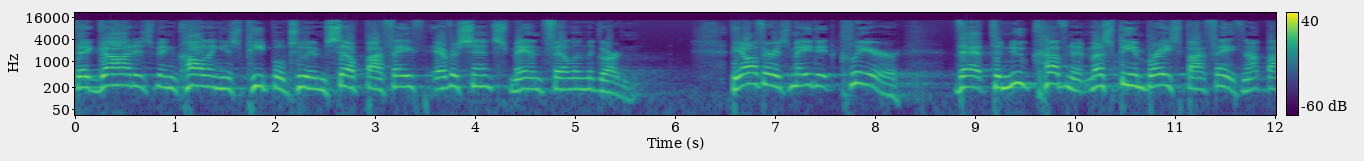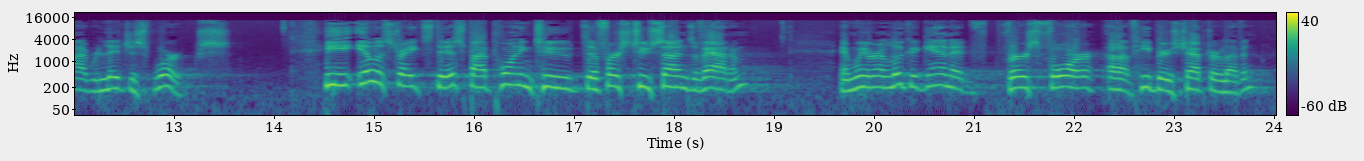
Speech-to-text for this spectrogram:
that God has been calling His people to Himself by faith ever since man fell in the garden. The author has made it clear that the new covenant must be embraced by faith, not by religious works. He illustrates this by pointing to the first two sons of Adam. And we're going to look again at verse 4 of Hebrews chapter 11.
